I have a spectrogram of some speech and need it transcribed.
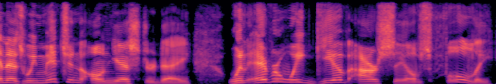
And as we mentioned on yesterday, whenever we give ourselves fully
